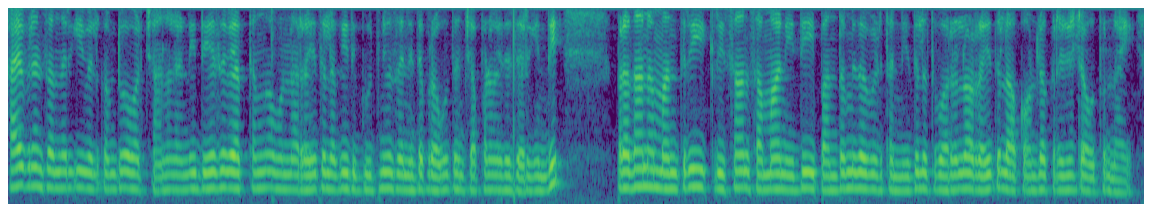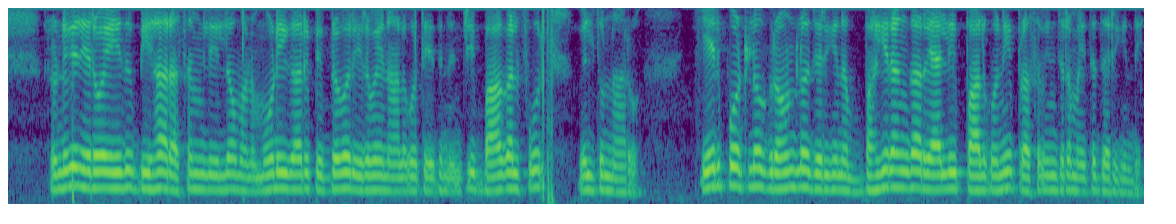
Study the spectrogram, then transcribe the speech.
హాయ్ ఫ్రెండ్స్ అందరికీ వెల్కమ్ టు అవర్ ఛానల్ అండి. దేశవ్యాప్తంగా ఉన్న రైతులకు ఇది గుడ్ న్యూస్ అనేది ప్రభుత్వం చెప్పడం అయితే జరిగింది. ప్రధానమంత్రి కిసాన్ సమ్మాన్ నిధి పంతొమ్మిదో విడత నిధులు త్వరలో రైతుల అకౌంట్లో క్రెడిట్ అవుతున్నాయి. రెండు వేల ఇరవై ఐదు బీహార్ అసెంబ్లీలో మన మోడీ గారు ఫిబ్రవరి ఇరవై నాలుగో తేదీ నుంచి బాగల్పూర్ వెళ్తున్నారు. ఎయిర్పోర్ట్లో గ్రౌండ్లో జరిగిన బహిరంగ ర్యాలీ పాల్గొని ప్రసవించడం అయితే జరిగింది.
